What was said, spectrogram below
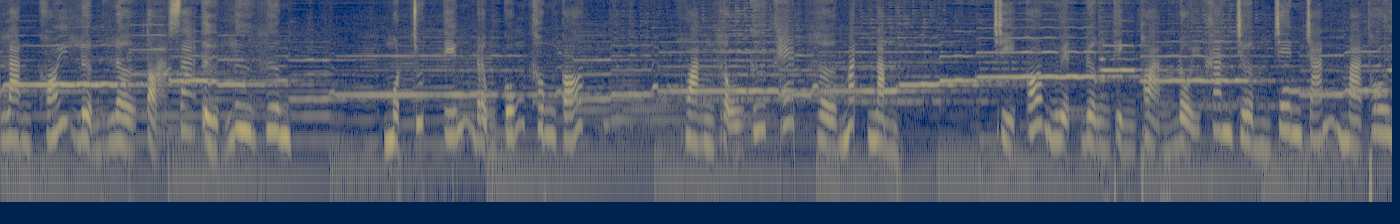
Làn khói lượn lờ tỏa ra từ lư hương. Một chút tiếng động cũng không có. Hoàng hậu cứ khép hờ mắt nằm. Chỉ có Nguyệt Đường thỉnh thoảng đổi khăn trường trên trán mà thôi.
